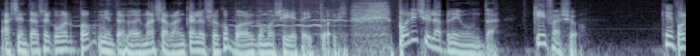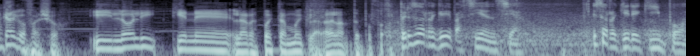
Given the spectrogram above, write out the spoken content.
a sentarse a comer pop mientras los demás arrancan los ojos por ver cómo sigue esta historia. Por eso la pregunta, ¿qué falló? ¿Qué Porque fue? algo falló. Y Loli tiene la respuesta muy clara. Adelante, por favor. Pero eso requiere paciencia, eso requiere equipo.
